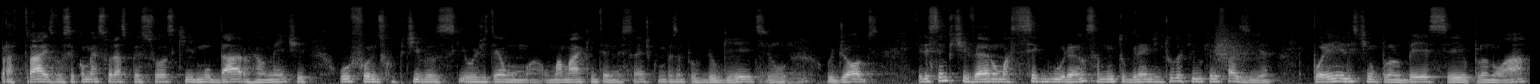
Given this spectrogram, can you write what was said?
para trás, você começa a olhar as pessoas que mudaram realmente, ou foram disruptivas, que hoje tem uma, uma marca interessante, como por exemplo o Bill Gates, uhum. o, o Jobs, eles sempre tiveram uma segurança muito grande em tudo aquilo que ele fazia. Porém, eles tinham o plano B, C, o plano A,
